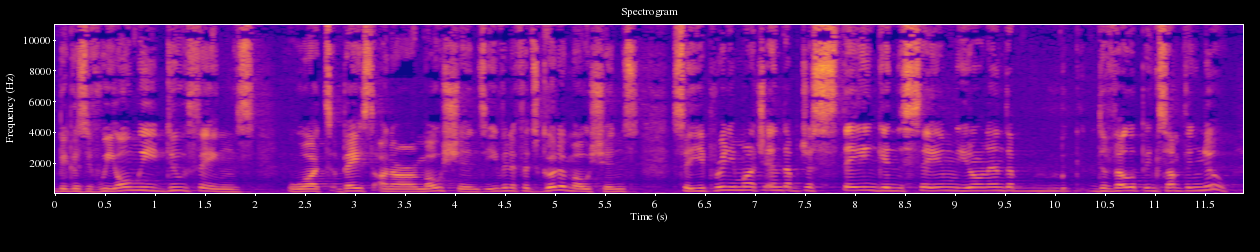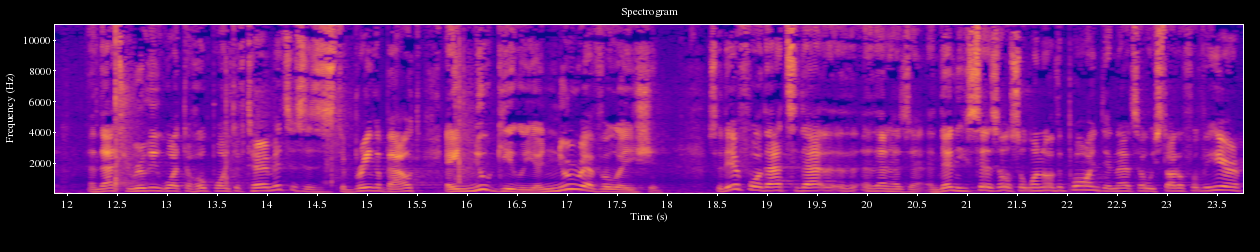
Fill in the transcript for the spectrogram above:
Because if we only do things what based on our emotions, even if it's good emotions, so you pretty much end up just staying in the same. You don't end up developing something new. And that's really what the whole point of Torah is, is to bring about a new Gili, a new revelation. So therefore, that's that. That has that. And then he says also one other point, and that's how we start off over here,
